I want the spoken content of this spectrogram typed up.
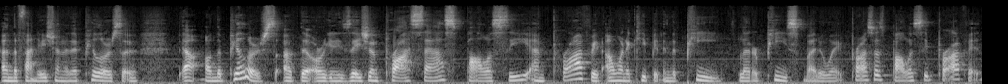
on the foundation and the pillars of, uh, on the pillars of the organization process policy and profit. I want to keep it in the p letter piece by the way. Process policy profit.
